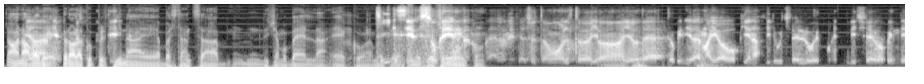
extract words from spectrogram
No, no, vabbè, però la copertina è abbastanza, diciamo, bella, ecco. Sì, piace, sì, stupenda, bella, mi è piaciuto molto, io, io ho detto, quindi, ma io avevo piena fiducia in lui, come ti dicevo, quindi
